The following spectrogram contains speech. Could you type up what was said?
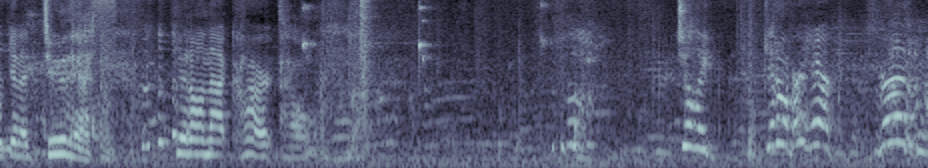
We're gonna do this. Get on that cart. Oh. Julie, get over here. Run.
